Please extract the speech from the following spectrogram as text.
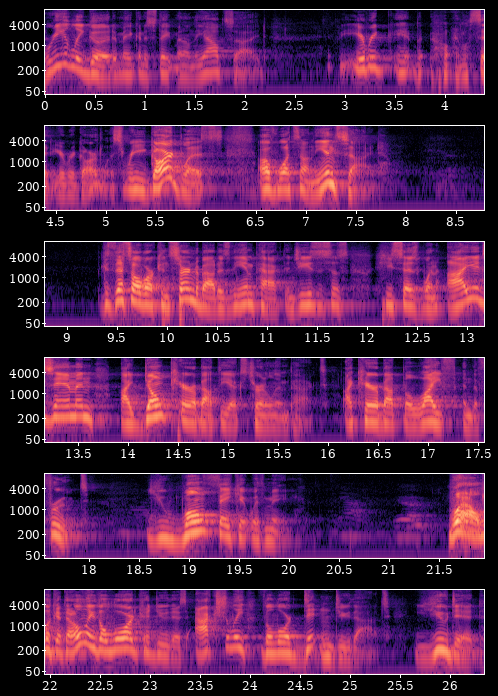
really good at making a statement on the outside. Irre- I almost said irregardless, regardless of what's on the inside. Because that's all we're concerned about is the impact. And Jesus says, He says, when I examine, I don't care about the external impact. I care about the life and the fruit. You won't fake it with me. Well, look at that. Only the Lord could do this. Actually, the Lord didn't do that. You did.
